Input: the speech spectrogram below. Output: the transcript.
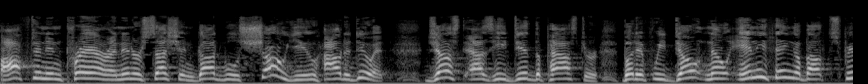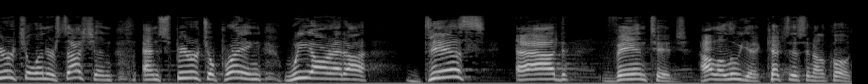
Often in prayer and intercession, God will show you how to do it, just as He did the pastor. But if we don't know anything about spiritual intercession and spiritual praying, we are at a disadvantage. Hallelujah. Catch this and I'll close.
